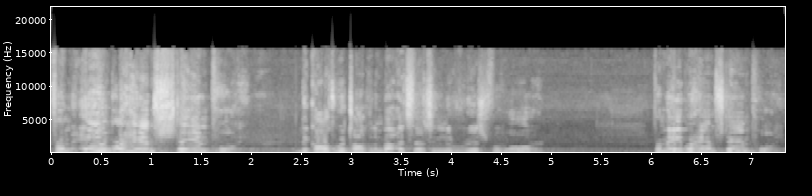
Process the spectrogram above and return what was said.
from Abraham's standpoint, because we're talking about assessing the risk reward, from Abraham's standpoint,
